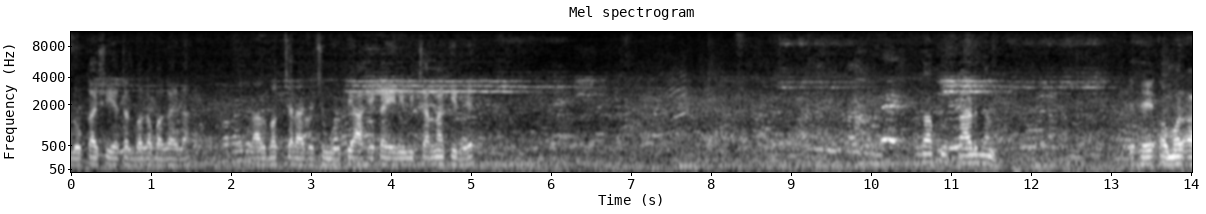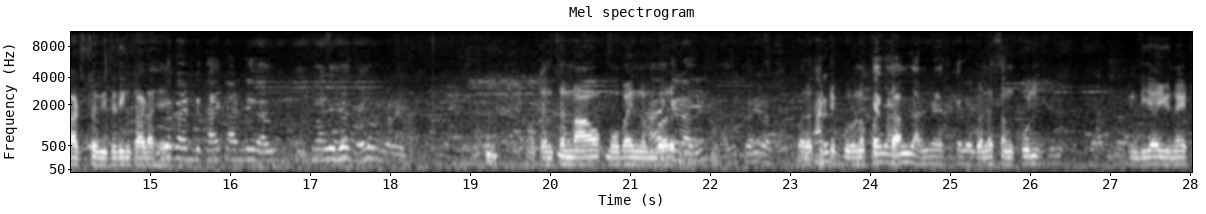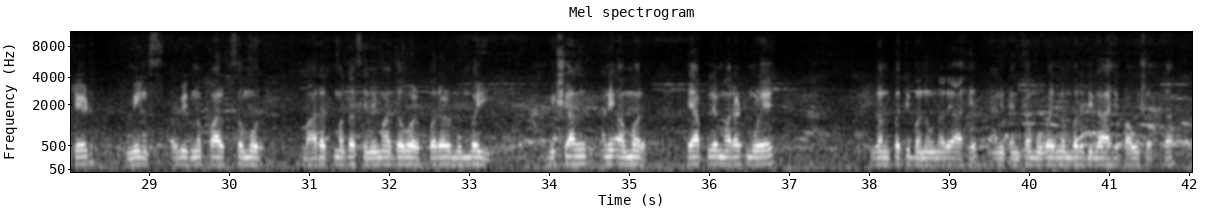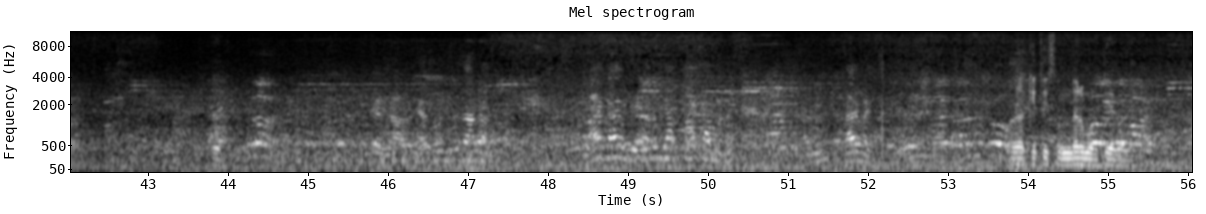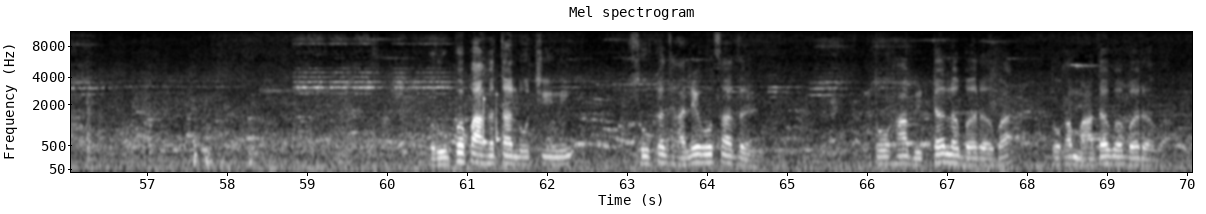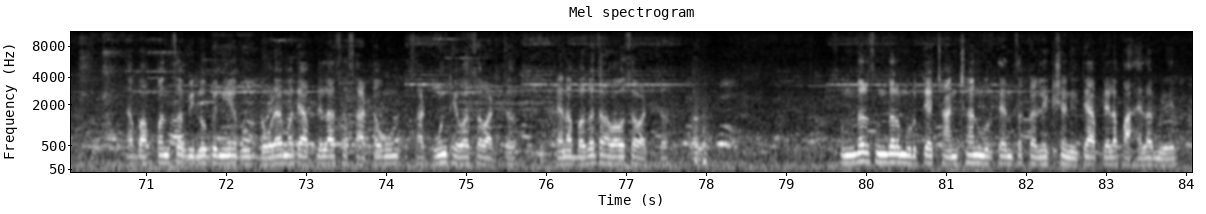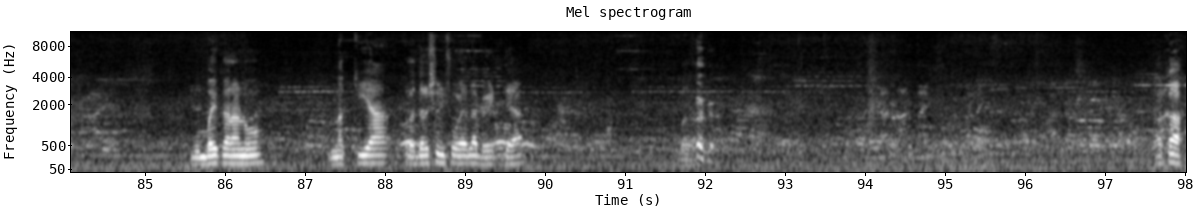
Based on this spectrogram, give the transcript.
लोकाशी येतात बघा बघायला लालबागच्या राजाची मूर्ती आहे का याने विचारणा केली आहे आपलं कार्ड द्या ना हे अमर आर्ट्सचं विजिटिंग कार्ड आहे त्यांचं नाव मोबाईल नंबर परत इथे पूर्ण पत्ता गणसंकुल India United Mills Avighna park समोर भारतमाता सिनेमाजवळ परळ मुंबई विशाल आणि अमर हे आपले मराठमोळे गणपती बनवणारे आहेत आणि त्यांचा मोबाईल नंबर दिला आहे पाहू शकता हो. काय काय काय काम काय माहिती? किती सुंदर मूर्ती आहे बघा. रूप पाहता लोचीनी सुख झाले हो साजणी तो हा विठ्ठल बरवा तो हा माधव बरवा. या बाप्पांचा विलोभनीय रूप डोळ्यामध्ये आपल्याला असं साठवून साठवून ठेवायचं वाटतं. त्यांना बघत राहावंसं वाटतं. सुंदर सुंदर मूर्त्या छान छान मूर्त्यांचं कलेक्शन इथे आपल्याला पाहायला मिळेल. मुंबईकरांनो नक्की या प्रदर्शन सोहळ्याला भेट द्या. बघा. काका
